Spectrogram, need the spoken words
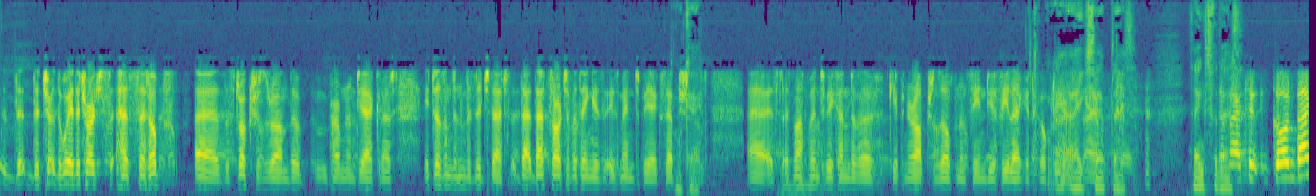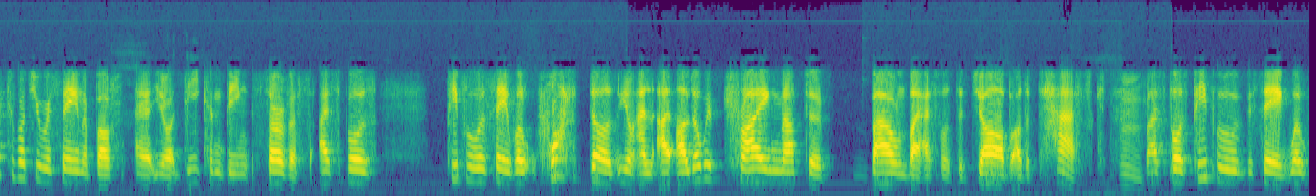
the, the, the way the church has set up uh, the structures around the permanent diaconate, it doesn't envisage that. That, that sort of a thing is, is meant to be exceptional. Uh, it's, it's not meant to be kind of a keeping your options open and seeing do you feel like it a couple of I years' time. accept that. Thanks for that. Martin, going back to what you were saying about uh, you know deacon being service, I suppose people will say, well, what does you know? And I, although we're trying not to bound by, I suppose, the job or the task, but I suppose people would be saying, well,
